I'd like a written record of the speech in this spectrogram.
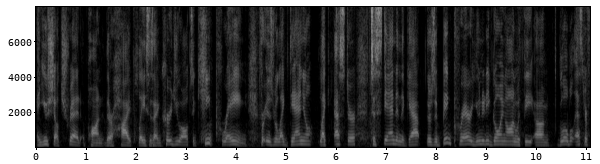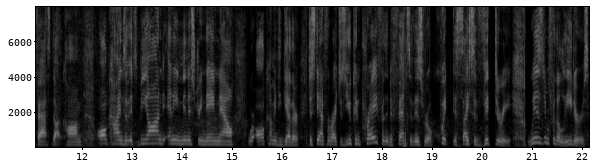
and you shall tread upon their high places. I encourage you all to keep praying for Israel, like Daniel, like Esther, to stand in the gap. There's a big prayer unity going on with the um, globalestherfast.com. All kinds of, it's beyond any ministry name now. We're all coming together to stand for righteousness. You can pray for the defense of Israel, quick, decisive victory, wisdom for the leaders,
